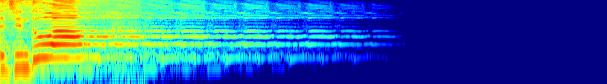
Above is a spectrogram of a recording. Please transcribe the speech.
ਜਿੰਦੂਆ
